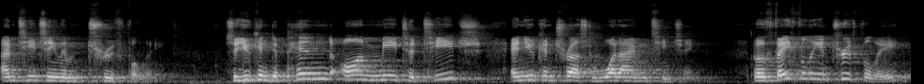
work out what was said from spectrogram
I'm teaching them truthfully. So you can depend on me to teach, and you can trust what I'm teaching. Both faithfully and truthfully,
